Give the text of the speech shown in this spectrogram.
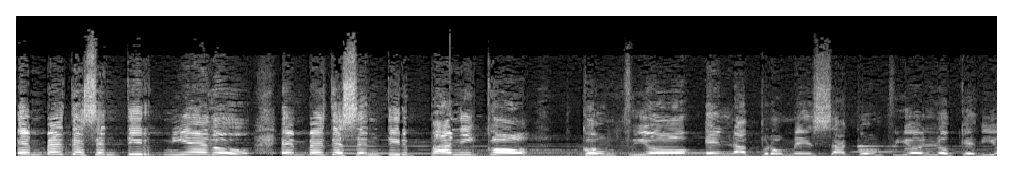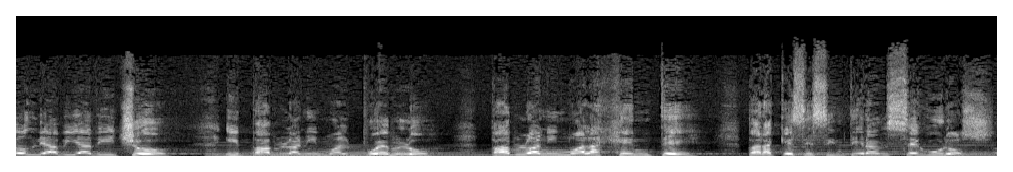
en vez de sentir miedo, en vez de sentir pánico, confió en la promesa, confió en lo que Dios le había dicho. Y Pablo animó al pueblo, Pablo animó a la gente para que se sintieran seguros,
